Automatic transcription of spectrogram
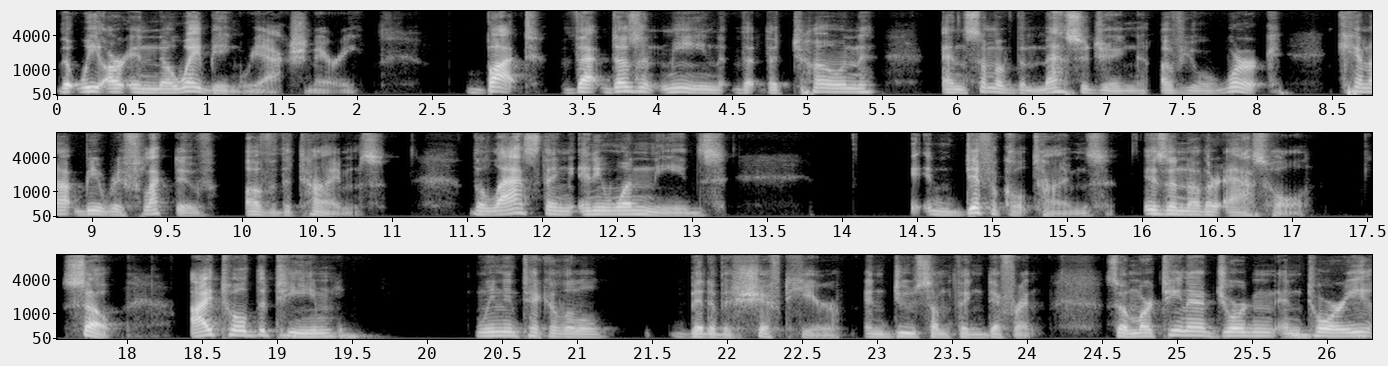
that we are in no way being reactionary. But that doesn't mean that the tone and some of the messaging of your work cannot be reflective of the times the last thing anyone needs in difficult times is another asshole. So I told the team we need to take a little bit of a shift here and do something different. So Martina, Jordan, and Tori,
